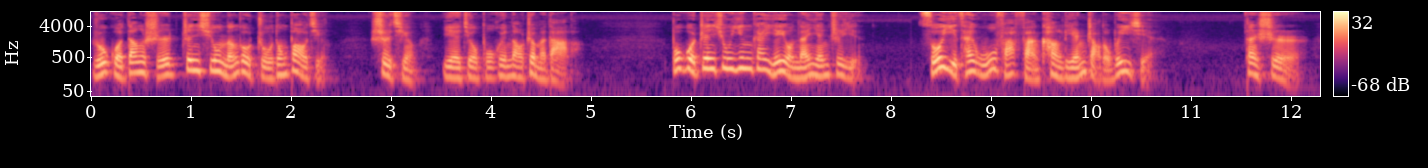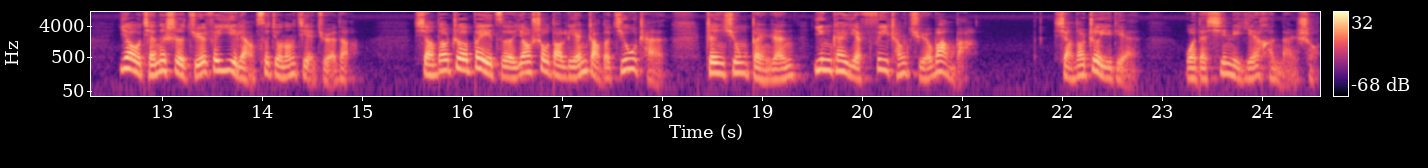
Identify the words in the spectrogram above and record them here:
如果当时真凶能够主动报警，事情也就不会闹这么大了。不过真凶应该也有难言之隐，所以才无法反抗连长的威胁。但是要钱的事绝非一两次就能解决的。想到这辈子要受到连长的纠缠，真凶本人应该也非常绝望吧？想到这一点，我的心里也很难受。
